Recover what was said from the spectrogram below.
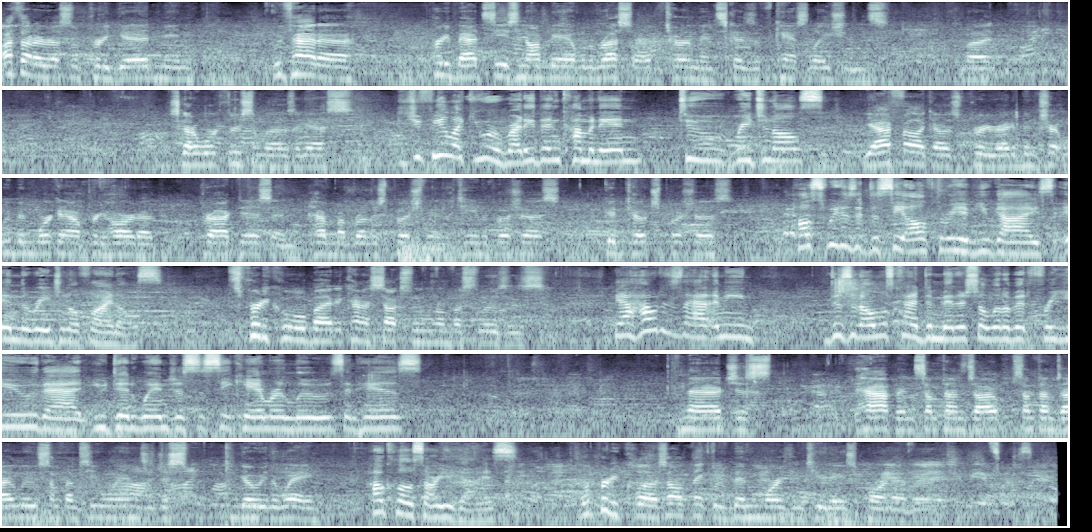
I thought I wrestled pretty good. I mean, we've had a pretty bad season not being able to wrestle all the tournaments because of cancellations, but just got to work through some of those, I guess. Did you feel like you were ready then coming in to regionals? Yeah, I felt like I was pretty ready. Been tra- we've been working out pretty hard at practice and having my brothers push me and the team to push us. Good coach to push us. How sweet is it to see all three of you guys in the regional finals? It's pretty cool, but it kind of sucks when one of us loses. Yeah, how does that? I mean, does it almost kind of diminish a little bit for you that you did win just to see Cameron lose in his? Nah, it just happens. Sometimes I sometimes I lose, sometimes he wins. It just can go either way. How close are you guys? We're pretty close. I don't think we've been more than two days apart ever.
